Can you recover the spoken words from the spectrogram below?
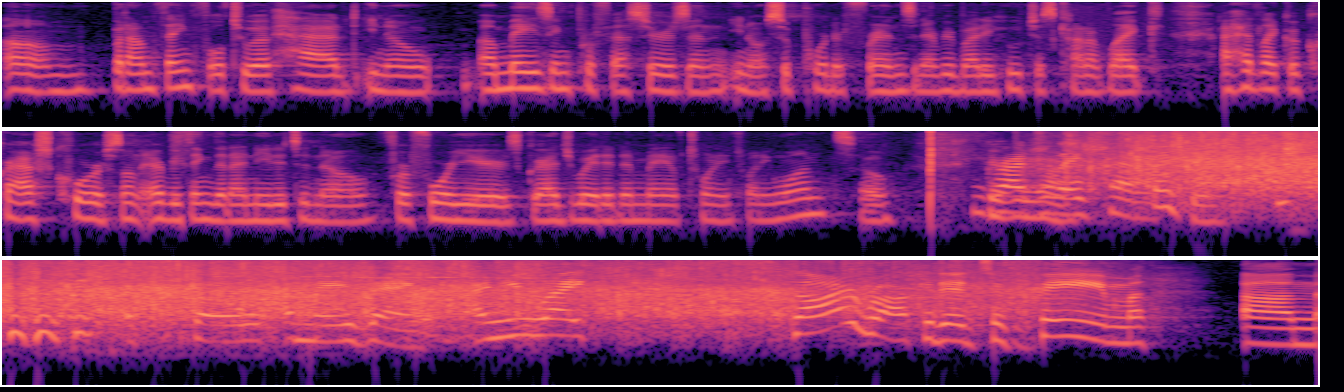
Um, but I'm thankful to have had you know amazing professors and you know supportive friends and everybody who just kind of like I had like a crash course on everything that I needed to know for four years. Graduated in May of 2021. So here we are. Congratulations. Thank you. It's so amazing. And you like skyrocketed to fame. Um,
